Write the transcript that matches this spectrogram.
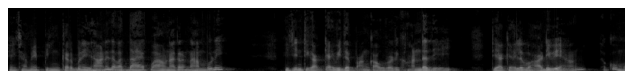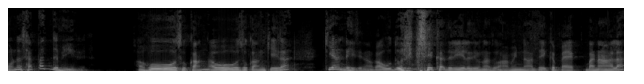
ඒ නිසා මේ පින් කරපු නිසානේ දවස් 10ක් භාවනා කරන්න හම්බුනේ. ඉතින් ටිකක් ඇවිදපන් කවුරු හරි කණ්ඩ දෙයි. ටිකක් ඇවිල්ලා වාඩි වෙයන්. යකෝ මොන සැපද්ද මේක? අහෝ සුඛං අහෝ සුඛං කියලා කියන්න හිතෙනවා. කවුද එකද ලියලා දෙනවා ස්වාමීන් වහන්සේ එක පැයක් බණ අහලා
